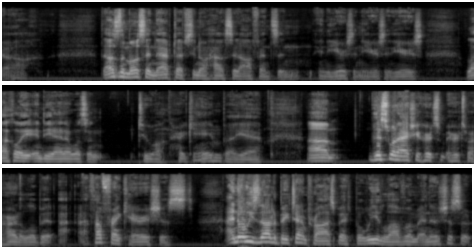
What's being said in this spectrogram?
Oh, that was the most inept I've seen Ohio State offense in, in years and years and years. Luckily, Indiana wasn't too on their game, but yeah. Um, this one actually hurts hurts my heart a little bit. I, I thought Frank Harris just. I know he's not a big time prospect, but we love him, and it was just a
